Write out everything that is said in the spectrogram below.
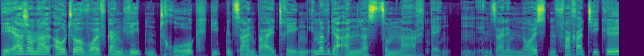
PR-Journal-Autor Wolfgang Griepentrog gibt mit seinen Beiträgen immer wieder Anlass zum Nachdenken. In seinem neuesten Fachartikel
